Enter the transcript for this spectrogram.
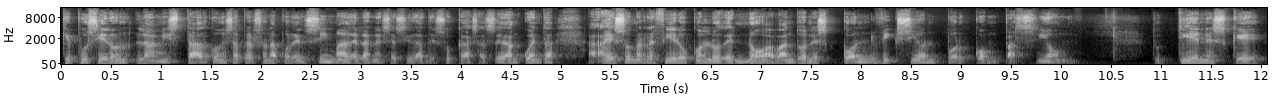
que pusieron la amistad con esa persona por encima de la necesidad de su casa. ¿Se dan cuenta? A eso me refiero con lo de no abandones convicción por compasión. Tú tienes que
